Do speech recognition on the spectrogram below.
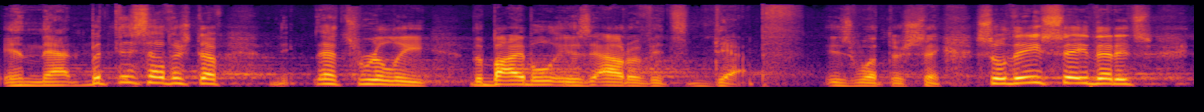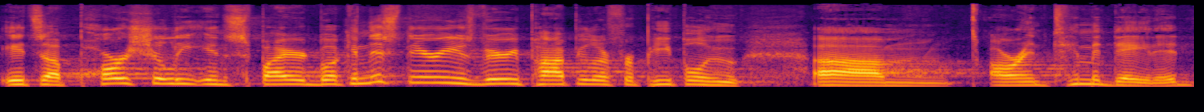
in that. But this other stuff, that's really, the Bible is out of its depth, is what they're saying. So they say that it's, it's a partially inspired book. And this theory is very popular for people who um, are intimidated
